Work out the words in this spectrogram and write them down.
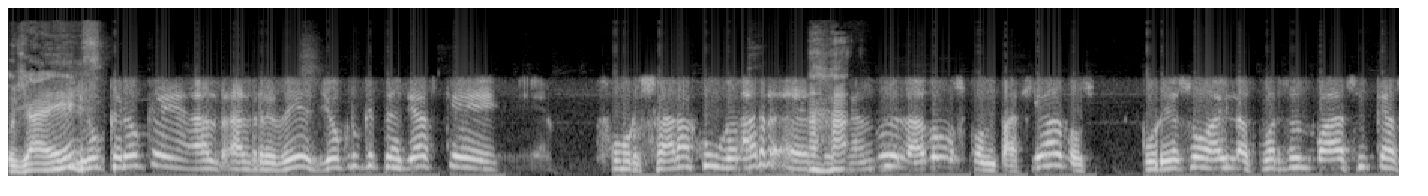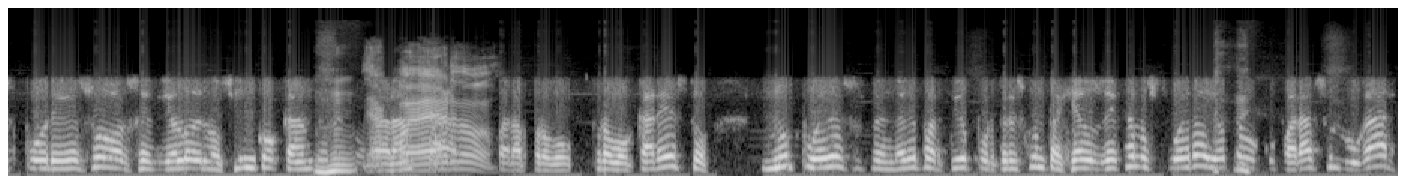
Pues ya es. Yo creo que al, al revés, yo creo que tendrías que forzar a jugar eh, dejando de lado los contagiados por eso hay las fuerzas básicas, por eso se dio lo de los cinco cambios para, provocar esto. No puede suspender el partido por tres contagiados, déjalos fuera y otro ocupará su lugar.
